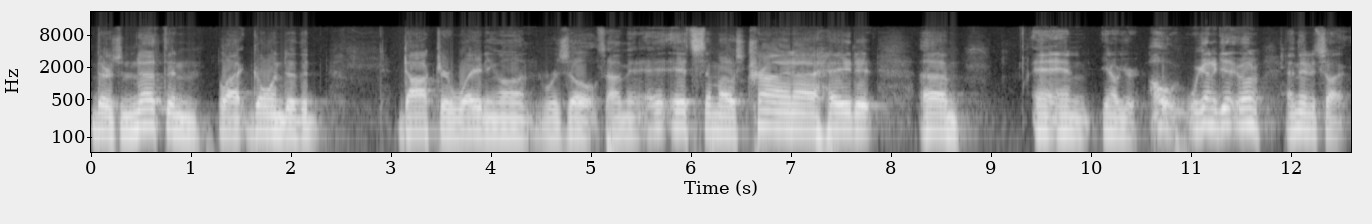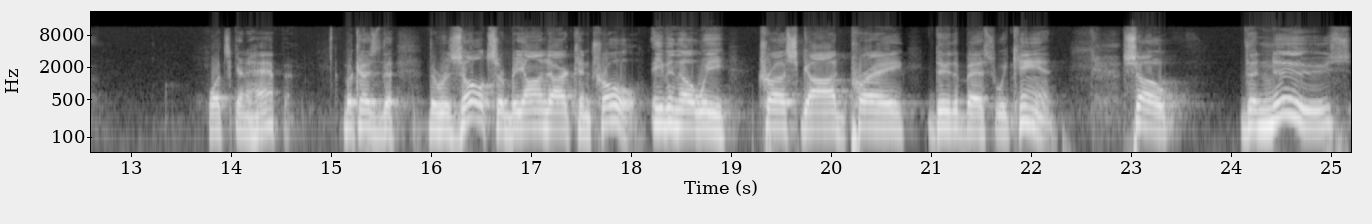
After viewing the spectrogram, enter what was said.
There's nothing like going to the doctor waiting on results. I mean, it's the most trying. I hate it. Um, and, and, you know, you're, oh, we're going to get, and then it's like, what's going to happen? Because the, the results are beyond our control, even though we trust God, pray, do the best we can. So the news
